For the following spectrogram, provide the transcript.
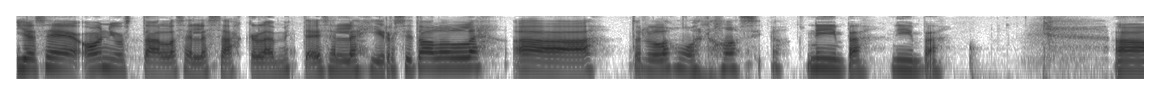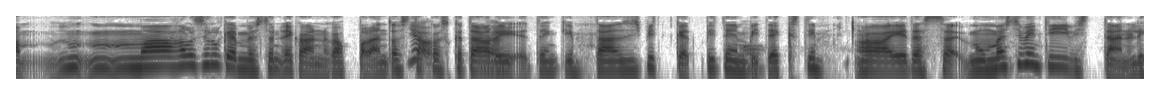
ja se on just tällaiselle sähkölämmitteiselle hirsitalolle öö, todella huono asia. Niinpä, niinpä. Uh, m- mä halusin lukea myös tuon ekan kappaleen tuosta, Joo, koska tämä oli jotenkin, tämä on siis pitkä, pitempi Oh. teksti. Uh, ja tässä mun mielestä hyvin tiivistetään, eli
